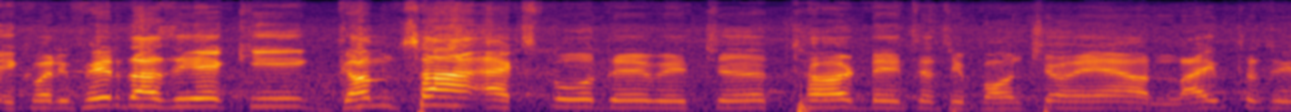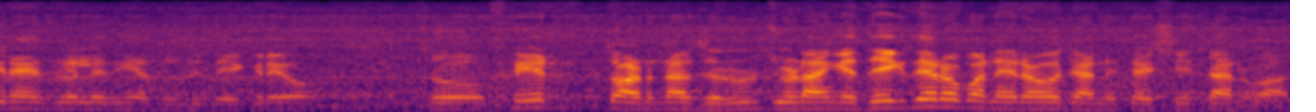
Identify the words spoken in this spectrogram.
ਇੱਕ ਵਾਰੀ ਫਿਰ ਦੱਸ ਦਈਏ ਕਿ ਗਮਸਾ ਐਕਸਪੋ ਦੇ ਵਿੱਚ ਥਰਡ ਡੇ 'ਚ ਅਸੀਂ ਪਹੁੰਚੇ ਹੋਏ ਹਾਂ ਔਰ ਲਾਈਵ ਤਸਵੀਰਾਂ ਇਸ ਵੇਲੇ ਦੀਆਂ ਤੁਸੀਂ ਦੇਖ ਰਹੇ ਹੋ। ਸੋ ਫਿਰ ਤੁਹਾਡੇ ਨਾਲ ਜ਼ਰੂਰ ਜੁੜਾਂਗੇ। ਦੇਖਦੇ ਰਹੋ ਬਨੇ ਰਹੋ। ਜਾਣੇ ਤੇ ਧੰਨਵਾਦ।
